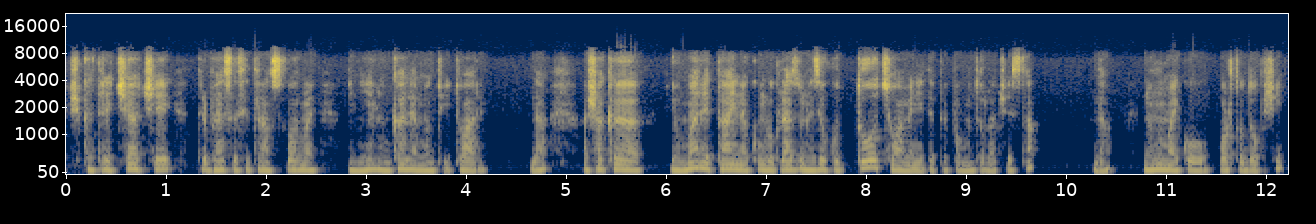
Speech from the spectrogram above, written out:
și către ceea ce trebuia să se transforme în el în calea mântuitoare. Da? Așa că e o mare taină cum lucrează Dumnezeu cu toți oamenii de pe pământul acesta, da? nu numai cu ortodoxii,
